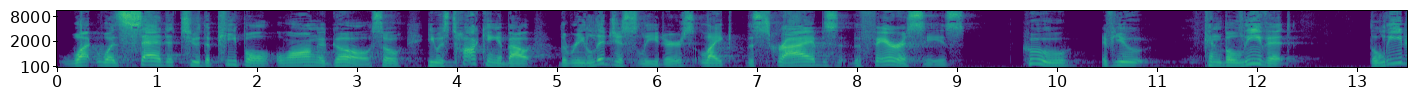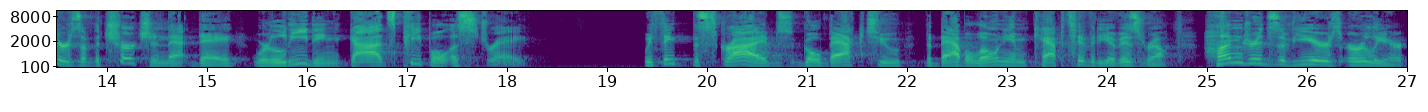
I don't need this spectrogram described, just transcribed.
what was said to the people long ago. So he was talking about the religious leaders like the scribes, the Pharisees, who, if you can believe it, the leaders of the church in that day were leading God's people astray. We think the scribes go back to the Babylonian captivity of Israel. Hundreds of years earlier,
